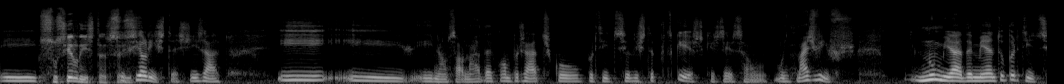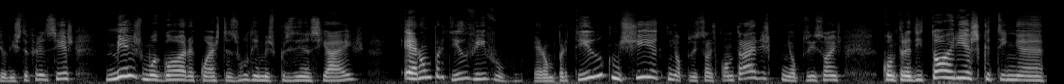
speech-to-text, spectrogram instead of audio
E, socialistas. Socialistas, exato. E, e, e, não são nada comparados com o Partido Socialista Português, quer dizer, são muito mais vivos. Nomeadamente o Partido Socialista Francês, mesmo agora com estas últimas presidenciais, era um partido vivo. Era um partido que mexia, que tinha oposições contrárias, que tinha oposições contraditórias, que tinha,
